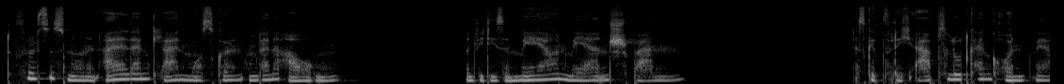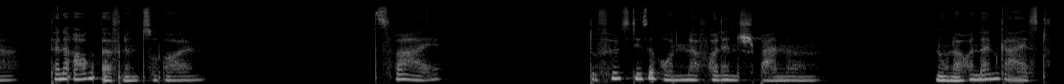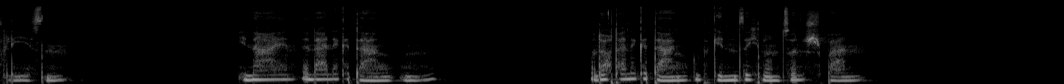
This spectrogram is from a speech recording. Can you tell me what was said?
Du fühlst es nun in all deinen kleinen Muskeln um deine Augen und wie diese mehr und mehr entspannen. Es gibt für dich absolut keinen Grund mehr, deine Augen öffnen zu wollen. Zwei. Du fühlst diese wundervolle Entspannung nun auch in deinen Geist fließen, hinein in deine Gedanken. Und auch deine Gedanken beginnen sich nun zu entspannen.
